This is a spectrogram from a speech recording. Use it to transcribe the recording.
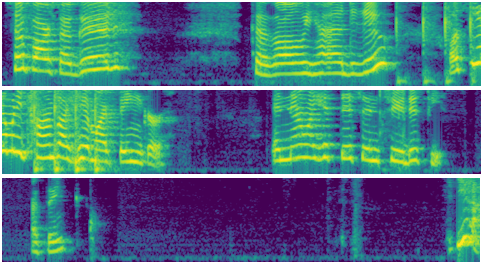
So far, so good. Because all we had to do. Let's see how many times I hit my finger. And now I hit this into this piece, I think. Yeah.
